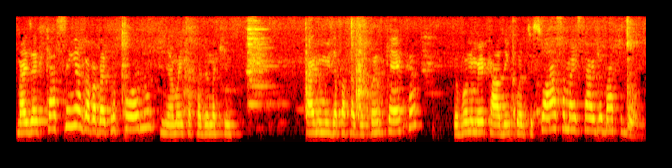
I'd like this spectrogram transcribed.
Mas vai ficar assim, agora vai pro forno. Minha mãe tá fazendo aqui carne moída pra fazer panqueca. Eu vou no mercado enquanto isso assa, mais tarde eu bato o bolo.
